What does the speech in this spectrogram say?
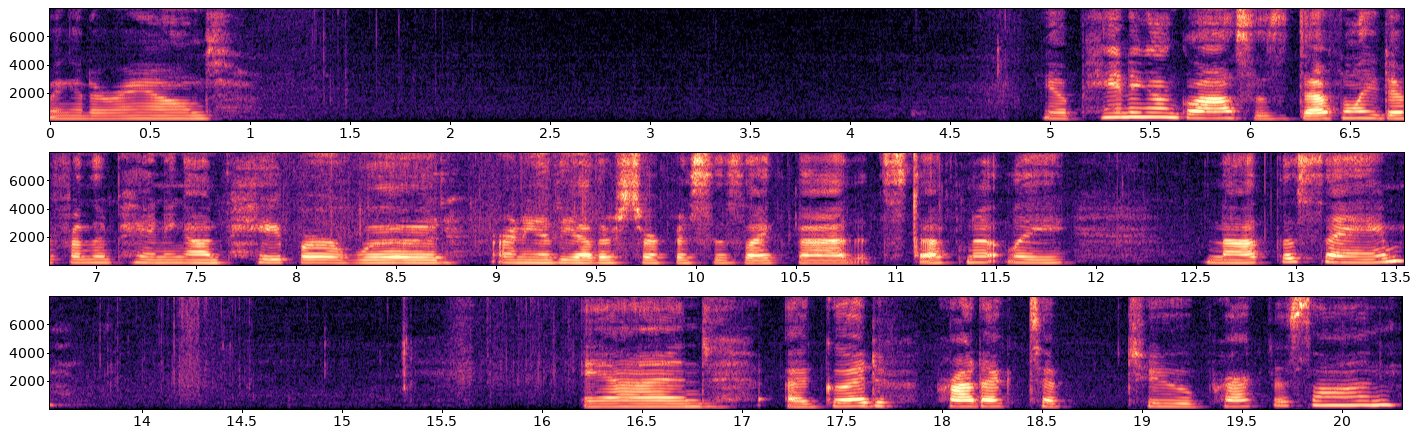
Swing it around. You know, painting on glass is definitely different than painting on paper, wood, or any of the other surfaces like that. It's definitely not the same. And a good product to, to practice on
